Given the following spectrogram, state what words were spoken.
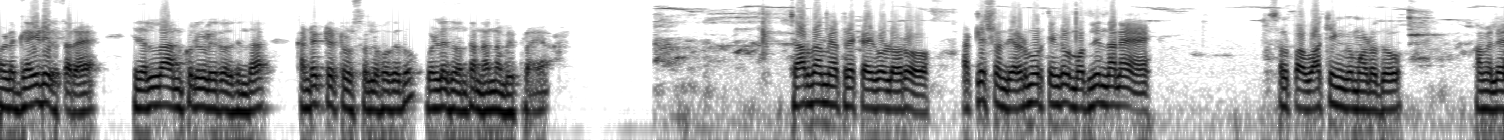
ಒಳ್ಳೆ ಗೈಡ್ ಇರ್ತಾರೆ. ಇದೆಲ್ಲ ಅನುಕೂಲಗಳಿರೋದ್ರಿಂದ ಕಂಡಕ್ಟರ್ ಟೂರ್ಸಲ್ಲಿ ಹೋಗೋದು ಒಳ್ಳೆಯದು ಅಂತ ನನ್ನ ಅಭಿಪ್ರಾಯ. ಚಾರ್ಧಾಮ್ ಯಾತ್ರೆ ಕೈಗೊಳ್ಳೋರು ಅಟ್ಲೀಸ್ಟ್ ಒಂದು ಎರಡು ಮೂರು ತಿಂಗಳು ಮೊದಲಿಂದನೇ ಸ್ವಲ್ಪ ವಾಕಿಂಗ್ ಮಾಡೋದು, ಆಮೇಲೆ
